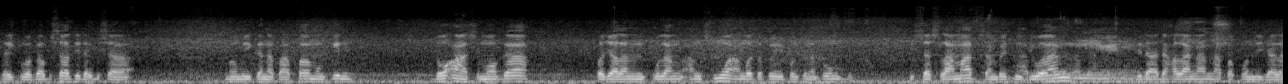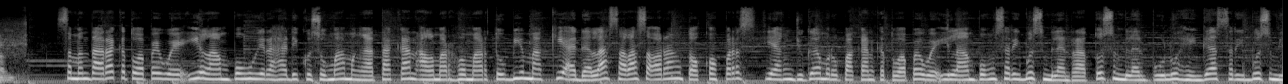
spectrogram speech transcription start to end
Dari keluarga besar tidak bisa memberikan apa-apa mungkin doa. Semoga perjalanan pulang semua anggota PWI Provinsi Lampung bisa selamat sampai tujuan. Tidak ada halangan apa pun di jalan Sementara Ketua PWI Lampung Wirahadi Kusuma mengatakan almarhum Martubi Maki adalah salah seorang tokoh pers yang juga merupakan Ketua PWI Lampung 1990 hingga 1994.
